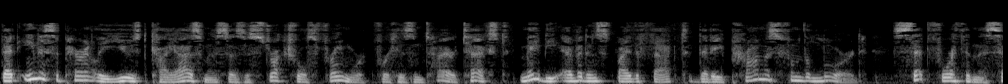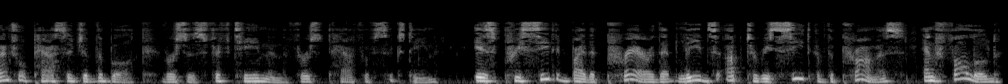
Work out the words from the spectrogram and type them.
That Enos apparently used chiasmus as a structural framework for his entire text may be evidenced by the fact that a promise from the Lord set forth in the central passage of the book, verses 15 and the first half of 16, is preceded by the prayer that leads up to receipt of the promise and followed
